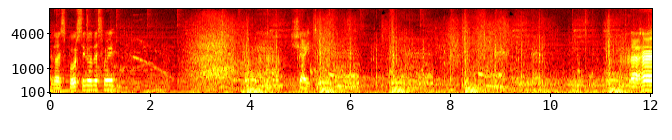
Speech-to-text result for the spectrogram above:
Was I supposed to go this way? Shite. That hurt.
